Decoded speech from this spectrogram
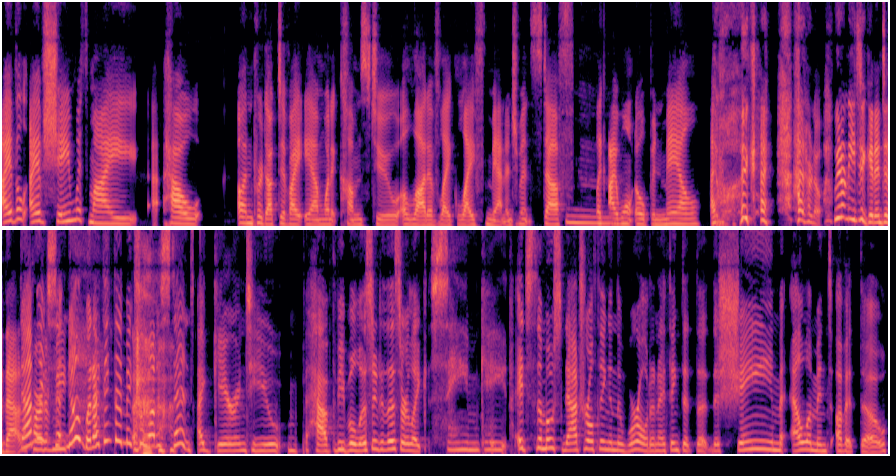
I have a, I have shame with my uh, how unproductive I am when it comes to a lot of like life management stuff. Like Mm. I won't open mail. I like I, I don't know. We don't need to get into that, that part of me. No, but I think that makes a lot of sense. I guarantee you, half the people listening to this are like, "Same, Kate." It's the most natural thing in the world, and I think that the the shame element of it, though,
